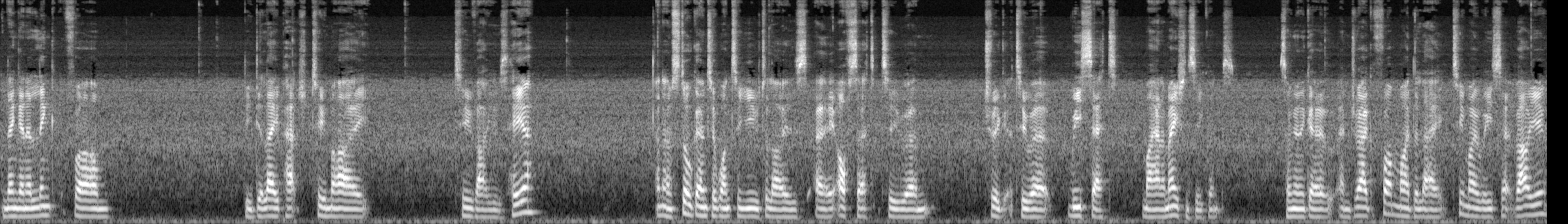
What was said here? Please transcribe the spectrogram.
I'm then going to link from the delay patch to my two values here. And I'm still going to want to utilize a offset to um, trigger to uh, reset my animation sequence. So I'm going to go and drag from my delay to my reset value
